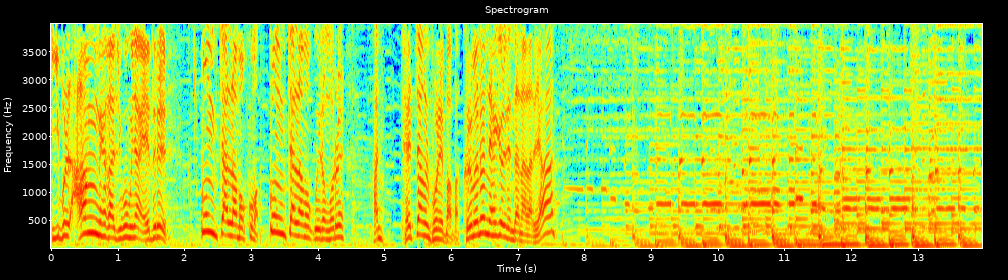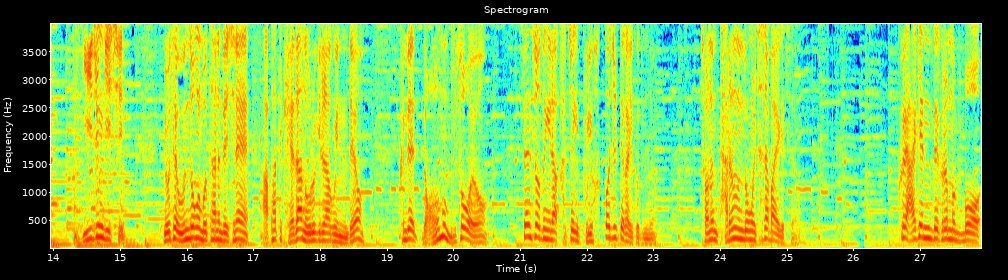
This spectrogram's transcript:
입을 앙 해가지고 그냥 애들을 꿍 잘라 먹고 막 꿍 잘라 먹고 이런 거를 한 대장을 보내봐봐. 그러면은 해결된다 날라리야. 이준기 씨. 요새 운동을 못하는 대신에 아파트 계단 오르기를 하고 있는데요. 근데 너무 무서워요. 센서 등이라 갑자기 불이 확 꺼질 때가 있거든요. 저는 다른 운동을 찾아봐야겠어요. 그래 알겠는데 그러면 뭐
